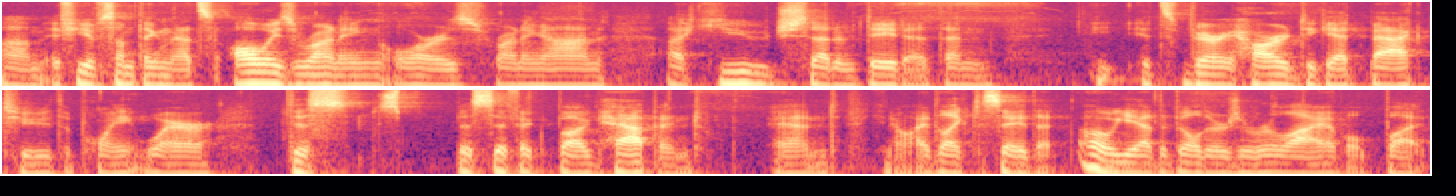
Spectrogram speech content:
Um, if you have something that's always running or is running on a huge set of data, then it's very hard to get back to the point where this specific bug happened. And you know, I'd like to say that, oh yeah, the builders are reliable, but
